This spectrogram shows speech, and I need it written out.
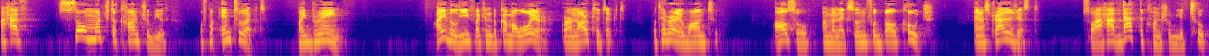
I have so much to contribute of my intellect, my brain. I believe I can become a lawyer or an architect, whatever I want to. Also, I'm an excellent football coach and a strategist, so I have that to contribute too.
